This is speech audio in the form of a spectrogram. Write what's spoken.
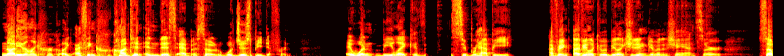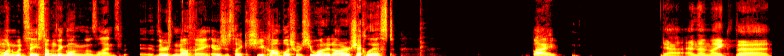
not even like her like i think her content in this episode would just be different. It wouldn't be like super happy. I think i feel like it would be like she didn't give it a chance or someone would say something along those lines. There's nothing. It was just like she accomplished what she wanted on her checklist. Bye. Yeah, and then like the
